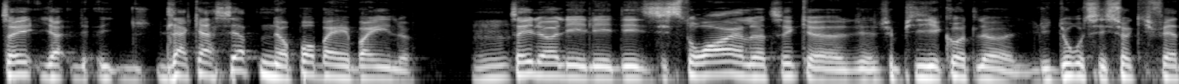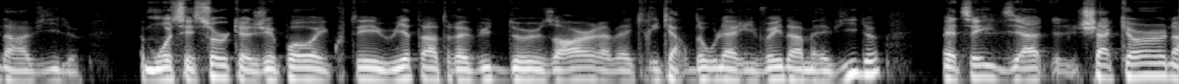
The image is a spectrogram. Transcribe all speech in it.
Tu sais, de la cassette n'a pas bien, bien, là. Tu sais, là, les, les- des histoires, là, tu sais, que. Puis écoute, là, Ludo, c'est ça qu'il fait dans la vie, là. Moi, c'est sûr que j'ai pas écouté huit entrevues de deux heures avec Ricardo Larrivée dans ma vie, là. Mais tu sais, chacun, tu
